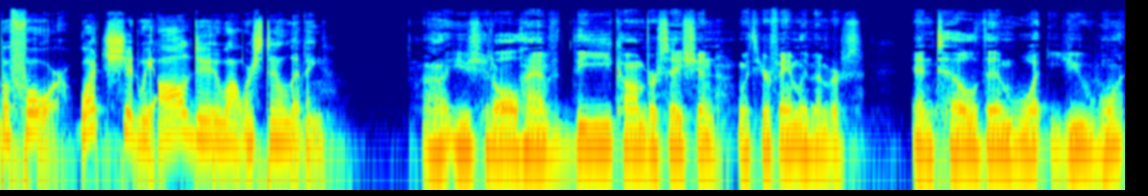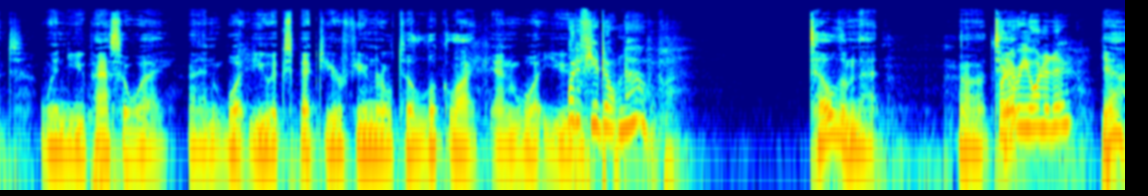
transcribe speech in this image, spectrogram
Before, what should we all do while we're still living? Uh, you should all have the conversation with your family members and tell them what you want when you pass away and what you expect your funeral to look like and what you What if you don't know? Tell them that. Uh, tell, Whatever you want to do. Yeah,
